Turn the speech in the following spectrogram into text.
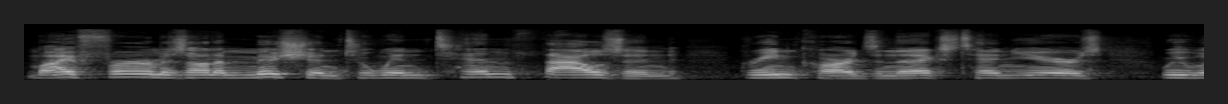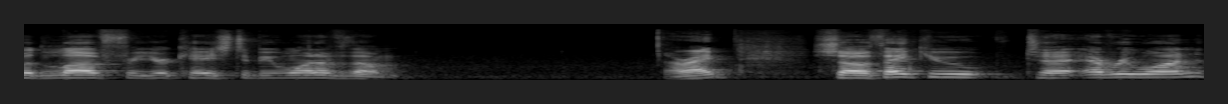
My firm is on a mission to win 10,000 green cards in the next 10 years. We would love for your case to be one of them. All right, so thank you to everyone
